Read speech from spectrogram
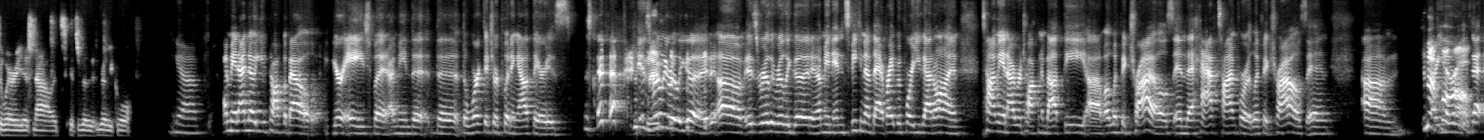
to where he is now. It's it's really really cool. Yeah. I mean, I know you talk about your age, but I mean the the the work that you're putting out there is is really really good. Um, is really really good. And I mean, and speaking of that, right before you got on, Tommy and I were talking about the uh, Olympic trials and the halftime for Olympic trials, and um, you're not far you, off. That,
